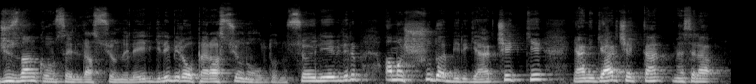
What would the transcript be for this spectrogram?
cüzdan konsolidasyonu ile ilgili bir operasyon olduğunu söyleyebilirim. Ama şu da bir gerçek ki yani gerçekten mesela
